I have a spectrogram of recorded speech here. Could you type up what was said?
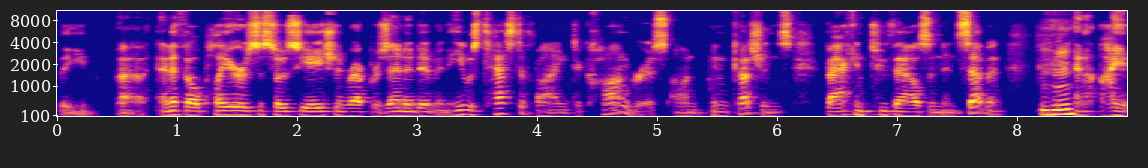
the uh, NFL Players Association representative, and he was testifying to Congress on concussions back in 2007. Mm-hmm. And I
